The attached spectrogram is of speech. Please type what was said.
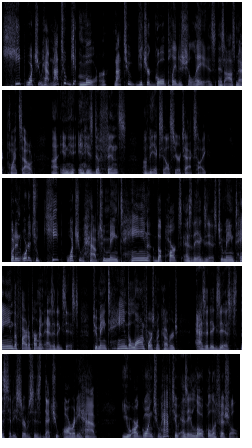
keep what you have, not to get more, not to get your gold-plated chalets, as Osmek points out uh, in his, in his defense of the Excelsior tax hike, but in order to keep what you have, to maintain the parks as they exist, to maintain the fire department as it exists, to maintain the law enforcement coverage as it exists, the city services that you already have, you are going to have to, as a local official,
